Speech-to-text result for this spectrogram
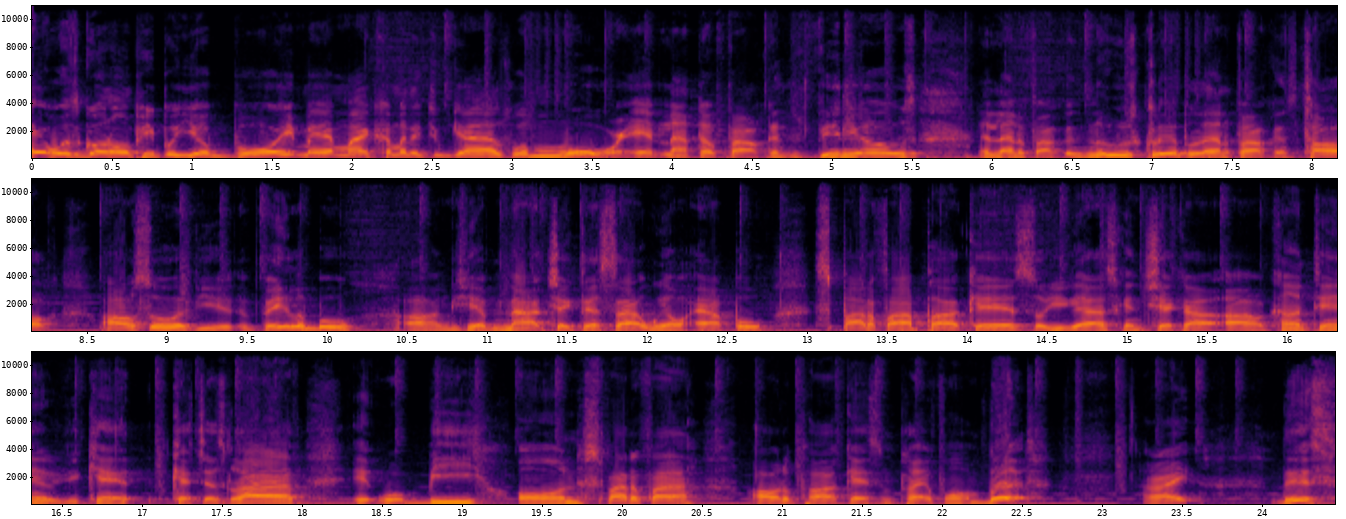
Hey, what's going on, people? Your boy, Mad Mike, coming at you guys with more Atlanta Falcons videos, Atlanta Falcons news clip, Atlanta Falcons talk. Also, if you're available, um, if you have not checked us out, we on Apple, Spotify podcast, so you guys can check out our content. If you can't catch us live, it will be on Spotify, all the podcasting platform. But, all right, this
